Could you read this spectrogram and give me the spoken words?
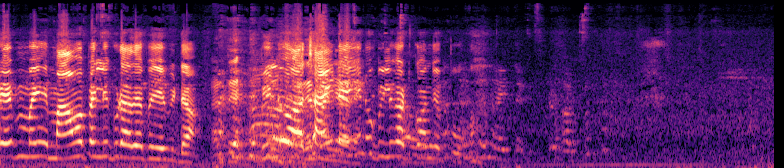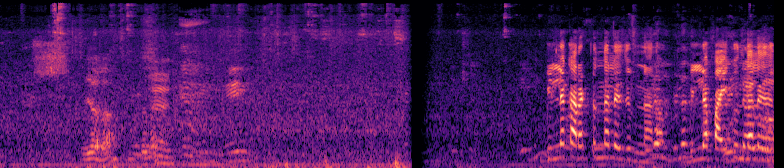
రేపు మీ మామ పెళ్ళికి కూడా అదే పోయే బిడ్డ. బిల్లు ఆ చైన్ అయ్యి నువ్వు బిల్లు కట్టుకోని చెప్పు. ఇయ్యాలా? బిల్ల కరెక్ట్ ఉందా లేదు చెప్తున్నారా బిల్ల పైకి ఉందా లేదా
